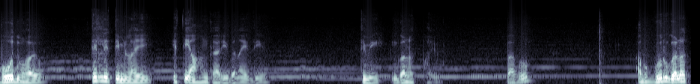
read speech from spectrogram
बोध भयो त्यसले तिमीलाई यति अहङ्कारी बनाइदियो। तिमी गलत भयो। बाबु अब गुरु गलत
